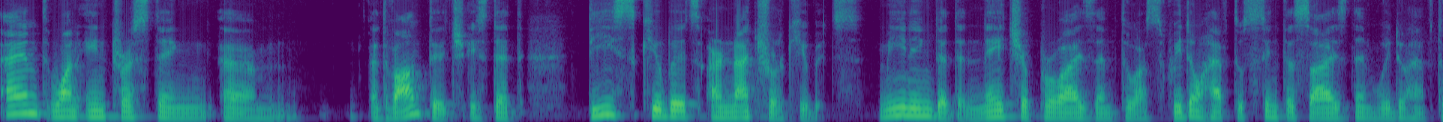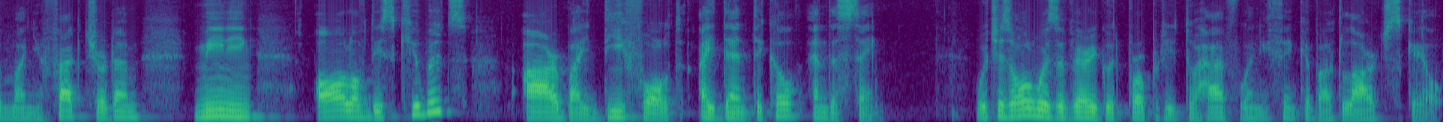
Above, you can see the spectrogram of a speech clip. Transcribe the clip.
And one interesting um, advantage is that these qubits are natural qubits, meaning that the nature provides them to us. We don't have to synthesize them, we don't have to manufacture them, meaning all of these qubits are by default identical and the same, which is always a very good property to have when you think about large scale.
